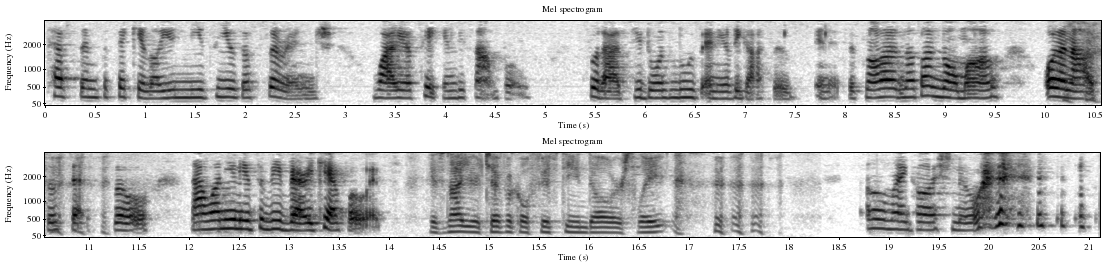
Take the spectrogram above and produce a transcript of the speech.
test in particular, you need to use a syringe while you're taking the sample so that you don't lose any of the gases in it. It's not a, not a normal oil analysis test. So that one you need to be very careful with. It's not your typical $15 slate. oh my gosh, no.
